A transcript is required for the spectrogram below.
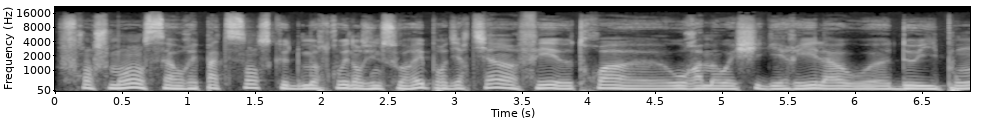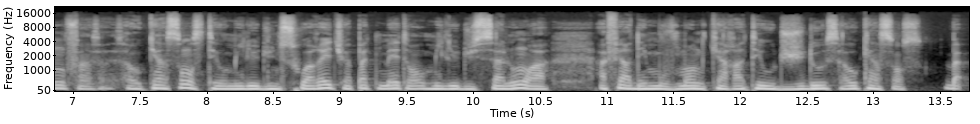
franchement, ça aurait pas de sens que de me retrouver dans une soirée pour dire tiens, fais euh, trois euh, Oramawashi Geri là ou euh, deux Ippon. Enfin, ça, ça a aucun sens. T'es au milieu d'une soirée, tu vas pas te mettre au milieu du salon à, à faire des mouvements de karaté ou de judo, ça a aucun sens. Bah,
